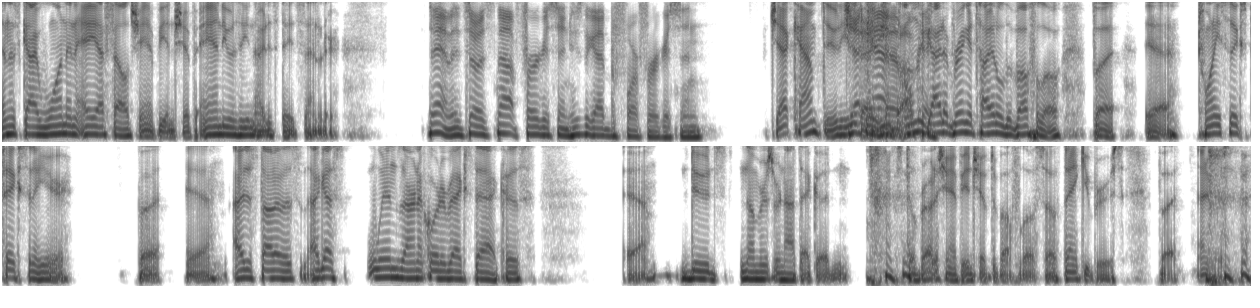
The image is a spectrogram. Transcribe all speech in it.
And this guy won an AFL championship and he was a United States Senator. damn. And so it's not Ferguson. Who's the guy before Ferguson? Jack Kemp, dude. He's Jack the, Kemp, the only okay. guy to bring a title to Buffalo. But yeah, 26 picks in a year. But yeah, I just thought it was, I guess wins aren't a quarterback stat because, yeah, dude's numbers were not that good. and Still brought a championship to Buffalo. So thank you, Bruce. But, anyways,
